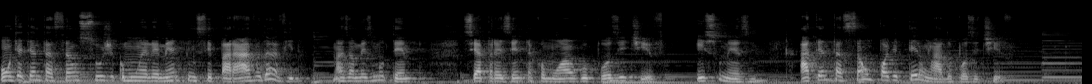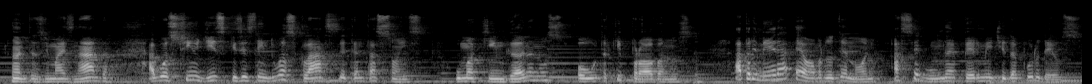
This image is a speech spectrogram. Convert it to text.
onde a tentação surge como um elemento inseparável da vida, mas ao mesmo tempo se apresenta como algo positivo. Isso mesmo, a tentação pode ter um lado positivo. Antes de mais nada, Agostinho diz que existem duas classes de tentações: uma que engana-nos, outra que prova-nos. A primeira é obra do demônio, a segunda é permitida por Deus.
